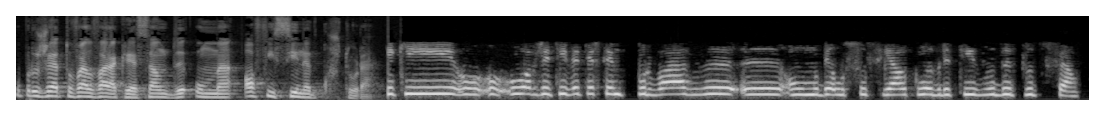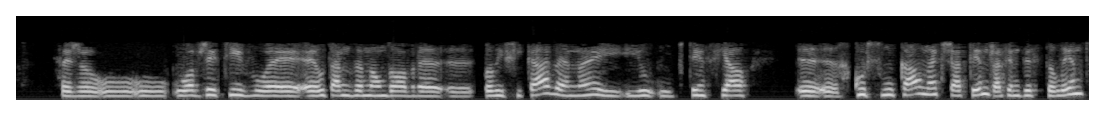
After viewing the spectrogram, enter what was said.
O projeto vai levar à criação de uma oficina de costura. Aqui o, o objetivo é ter sempre por base uh, um modelo social colaborativo de produção. Ou seja, o, o, o objetivo é, é usarmos a mão de obra uh, qualificada não é? e, e o, o, potencial uh, recurso local não é? que já temos, já temos esse talento,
